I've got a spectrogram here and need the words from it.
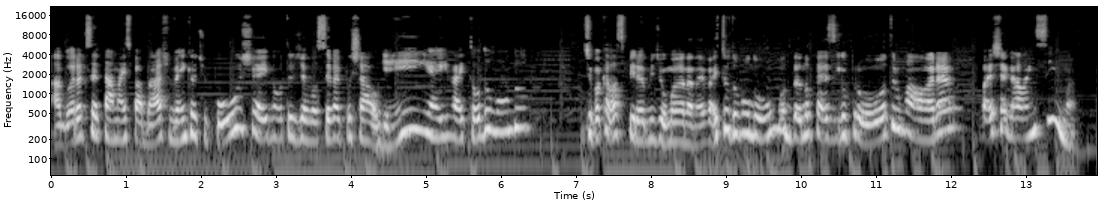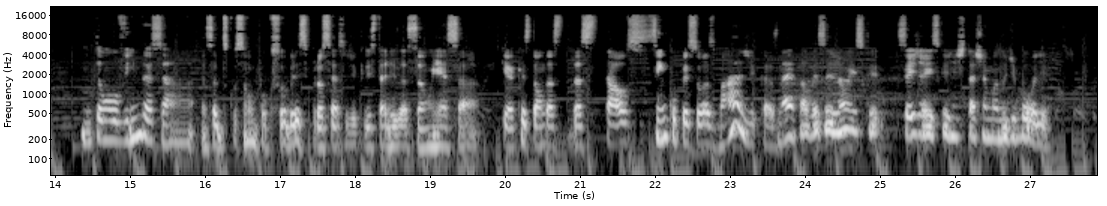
agora que você tá mais para baixo, vem que eu te puxo, aí no outro dia você vai puxar alguém, e aí vai todo mundo. Tipo aquelas pirâmides humanas, né? Vai todo mundo um mudando o pezinho pro outro, uma hora vai chegar lá em cima. Então, ouvindo essa, essa discussão um pouco sobre esse processo de cristalização e essa que é a questão das, das tal cinco pessoas mágicas, né? Talvez seja isso que, seja isso que a gente está chamando de bolha.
